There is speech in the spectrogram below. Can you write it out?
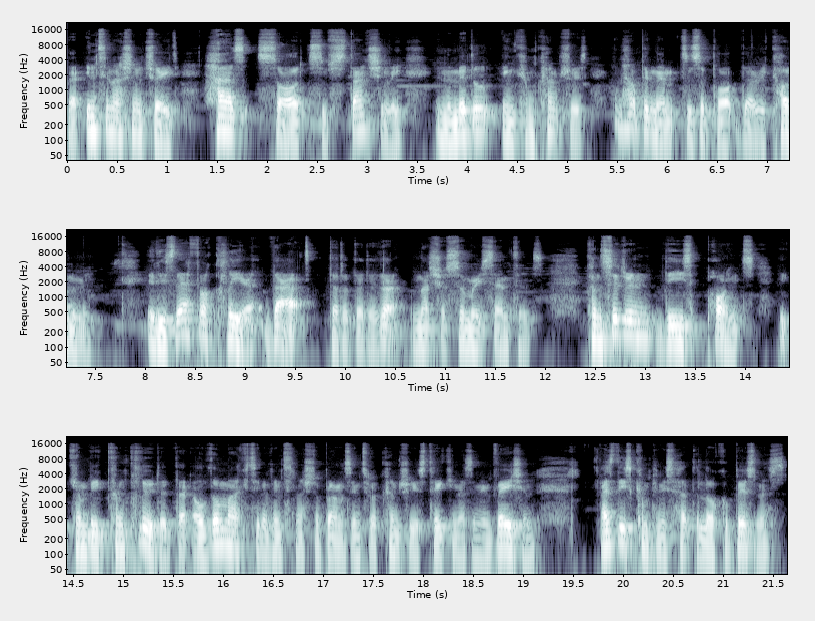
that international trade has soared substantially in the middle income countries and helping them to support their economy. It is therefore clear that, da da da da da, and that's your summary sentence. Considering these points, it can be concluded that although marketing of international brands into a country is taken as an invasion, as these companies hurt the local business,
